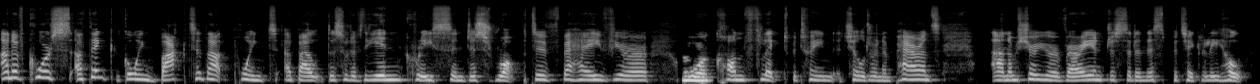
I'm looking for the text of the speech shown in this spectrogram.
and of course, I think going back to that point about the sort of the increase in disruptive behavior mm-hmm. or conflict between children and parents, and I'm sure you're very interested in this, particularly Hope,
